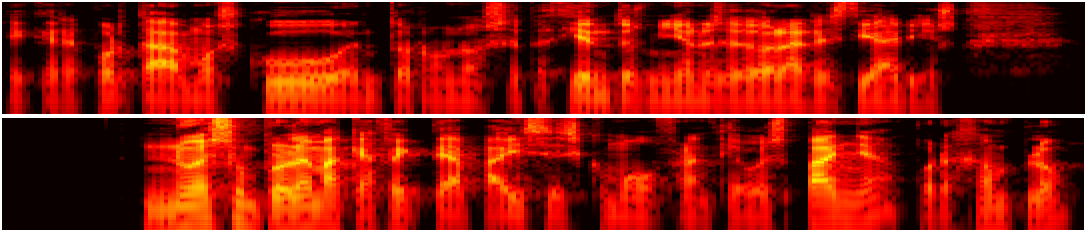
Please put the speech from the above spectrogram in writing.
eh, que reporta Moscú en torno a unos 700 millones de dólares diarios. No es un problema que afecte a países como Francia o España, por ejemplo,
